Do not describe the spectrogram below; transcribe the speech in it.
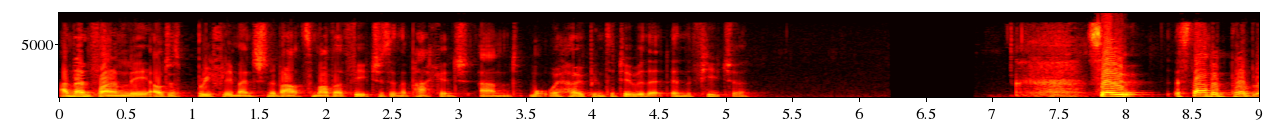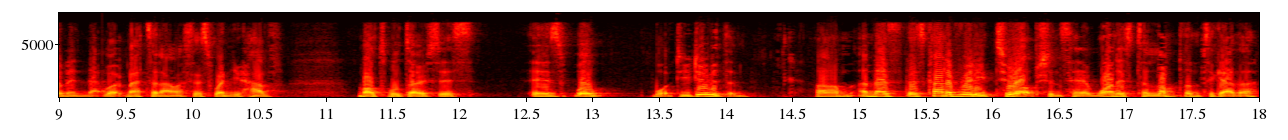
And then finally, I'll just briefly mention about some other features in the package and what we're hoping to do with it in the future. So a standard problem in network meta-analysis when you have multiple doses is, well, what do you do with them? Um, and there's, there's kind of really two options here. One is to lump them together,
